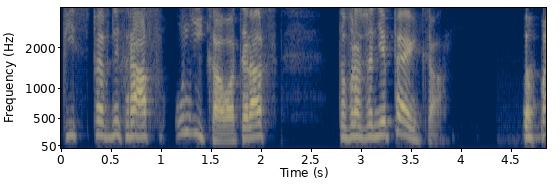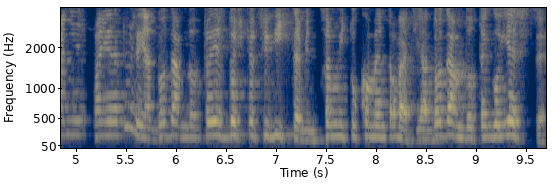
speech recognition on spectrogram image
PiS pewnych raf unikał, a teraz to wrażenie pęka. No, panie, panie rektorze, ja dodam, no to jest dość oczywiste, więc co mi tu komentować? Ja dodam do tego jeszcze,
